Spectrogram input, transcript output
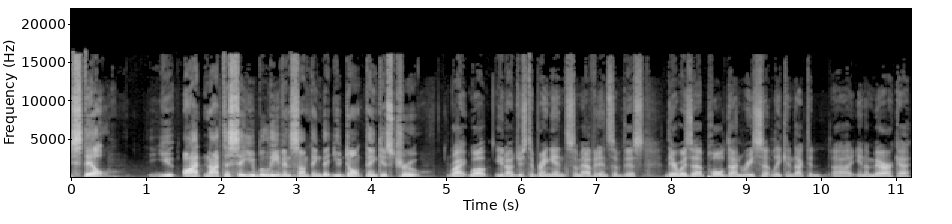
still, you ought not to say you believe in something that you don't think is true. Right. Well, you know, just to bring in some evidence of this, there was a poll done recently conducted uh, in America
